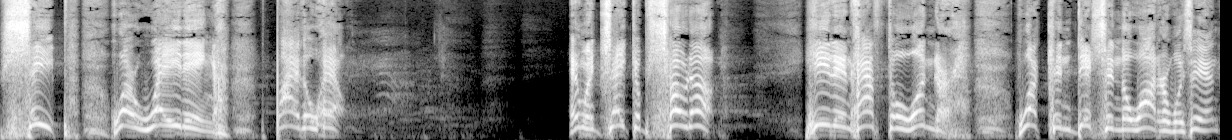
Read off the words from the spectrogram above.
Sheep were waiting by the well. And when Jacob showed up, he didn't have to wonder what condition the water was in.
